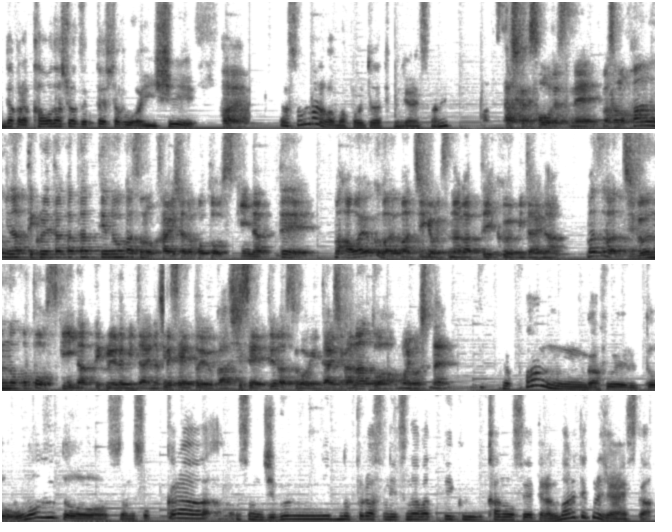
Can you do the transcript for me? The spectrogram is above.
だから顔出しは絶対した方がいいし、い。はい。だからそんなのがまあポイントになってくるんじゃないですかね。確かにそうですね。まあ、そのファンになってくれた方っていうのが、その会社のことを好きになって、まあ、あわよくば、まあ、事業につながっていくみたいな、まずは自分のことを好きになってくれるみたいな目線というか姿勢っていうのはすごい大事かなとは思いましたね。でファンが増えると、おのずと、その、そこから、その自分のプラスにつながっていく可能性っていうのは生まれてくるじゃないですか。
